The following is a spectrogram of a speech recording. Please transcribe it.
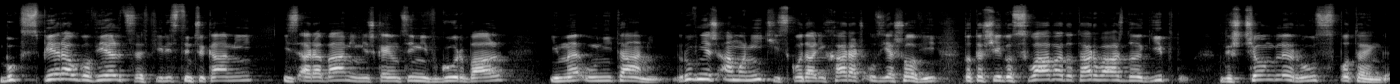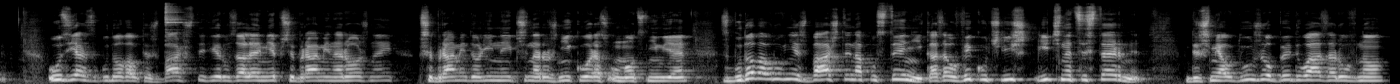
Bóg wspierał go wielce Filistyńczykami i z Arabami mieszkającymi w gór Bal, i Meunitami. Również Amonici składali haracz Uzjaszowi, to też jego sława dotarła aż do Egiptu, gdyż ciągle rósł w potęgę. Uzjasz zbudował też baszty w Jeruzalemie przy bramie narożnej, przy bramie doliny i przy narożniku oraz umocnił je. Zbudował również baszty na pustyni, kazał wykuć liczne cysterny, gdyż miał dużo bydła zarówno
